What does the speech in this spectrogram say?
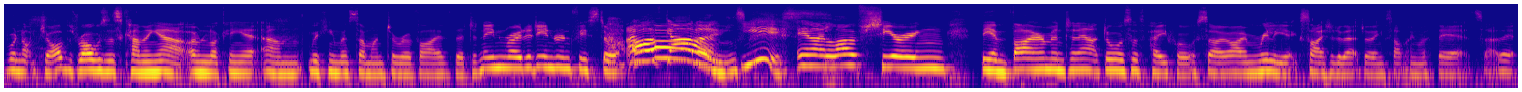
well, not jobs, roles is coming out. I'm looking at um, working with someone to revive the Dunedin Rhododendron Festival. I love gardens. Oh, Yes. And I love sharing the environment and outdoors with people. So I'm really excited about doing something with that. So that,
